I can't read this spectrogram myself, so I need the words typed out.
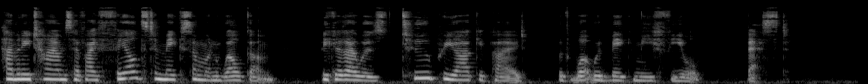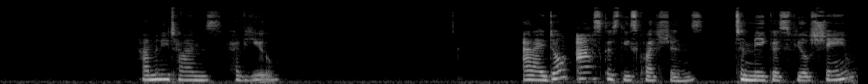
How many times have I failed to make someone welcome because I was too preoccupied with what would make me feel best? How many times have you? And I don't ask us these questions to make us feel shame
